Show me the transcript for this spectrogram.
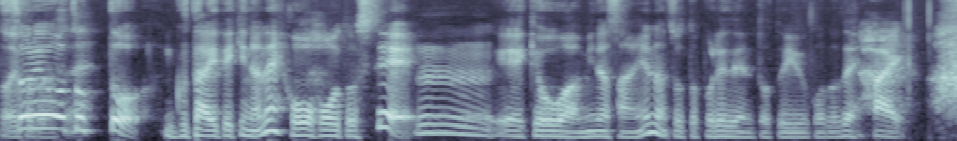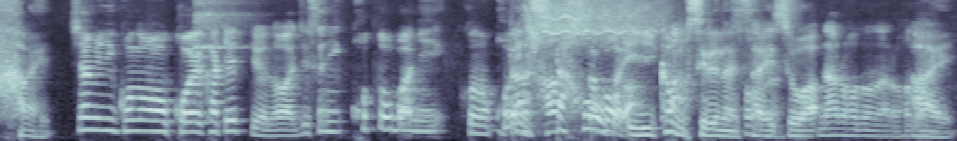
そねそれをちょっと具体的なね、方法として、うん。えー今日は皆さんへのちょっとプレゼントということで、はい。はい。ちなみにこの声かけっていうのは実際に言葉に、この声に出した方がいいかもしれない、最初は。なるほど、なるほど。。はいい。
